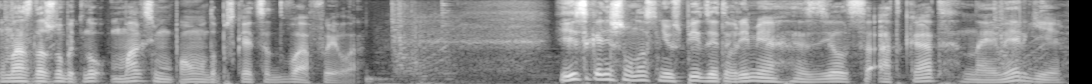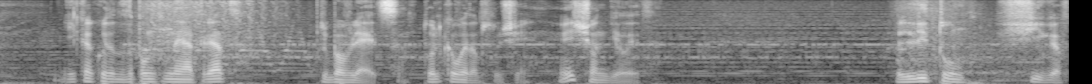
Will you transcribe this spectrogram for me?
У нас должно быть, ну, максимум, по-моему, допускается два фейла. Если, конечно, у нас не успеет за это время сделаться откат на энергии И какой-то дополнительный отряд прибавляется Только в этом случае Видишь, что он делает? Летун фигов.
